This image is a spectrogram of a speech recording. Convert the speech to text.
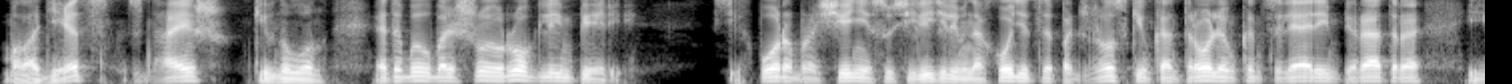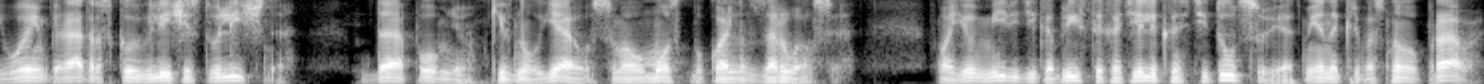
«Молодец, знаешь», — кивнул он, — «это был большой урок для империи. С тех пор обращение с усилителями находится под жестким контролем канцелярии императора и его императорского величества лично. «Да, помню», — кивнул я, у самого мозг буквально взорвался. «В моем мире декабристы хотели конституцию и отмены крепостного права,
